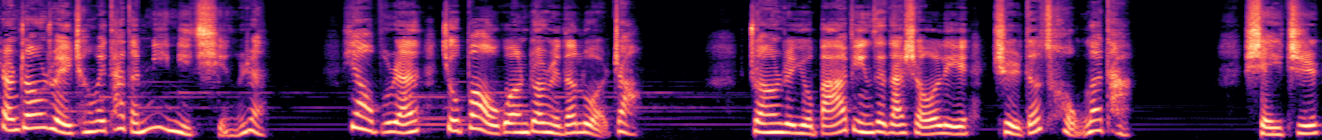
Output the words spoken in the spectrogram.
让庄蕊成为他的秘密情人，要不然就曝光庄蕊的裸照。庄蕊有把柄在他手里，只得从了他。谁知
